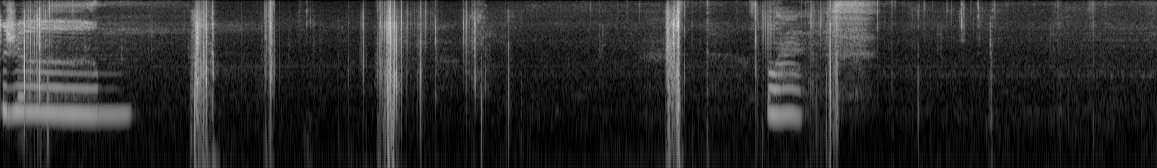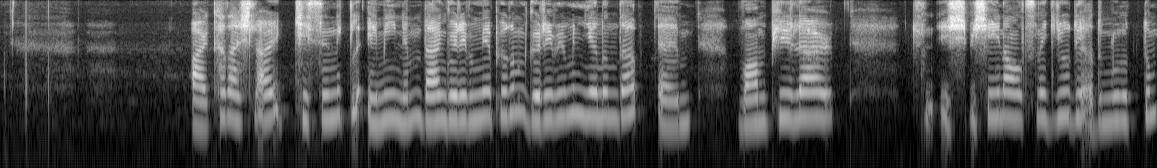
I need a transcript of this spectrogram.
tanrım. Lan. Arkadaşlar kesinlikle eminim ben görevimi yapıyordum. Görevimin yanında e, vampirler bir şeyin altına giriyor diye adını unuttum.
